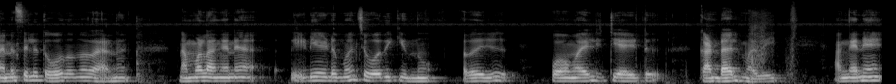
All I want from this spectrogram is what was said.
മനസ്സിൽ തോന്നുന്നതാണ്. നമ്മളങ്ങനെ വീഡിയോ ഇടുമ്പോൾ ചോദിക്കുന്നു. അതൊരു ഫോമാലിറ്റി ആയിട്ട് കണ്ടാൽ മതി. അങ്ങനെ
